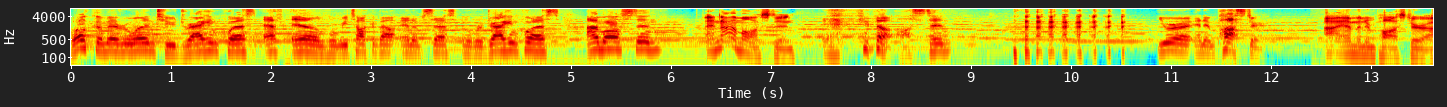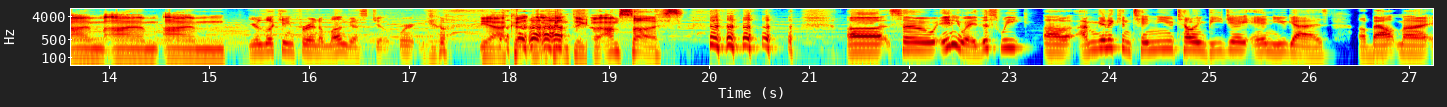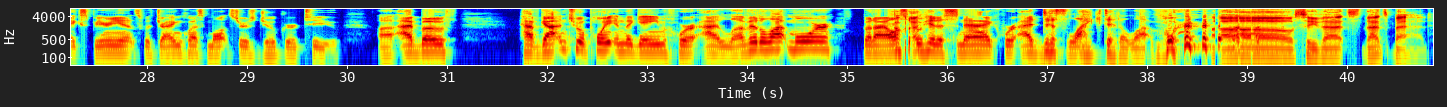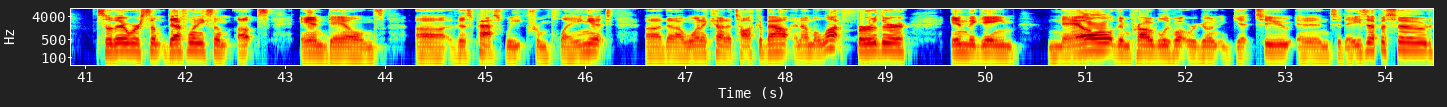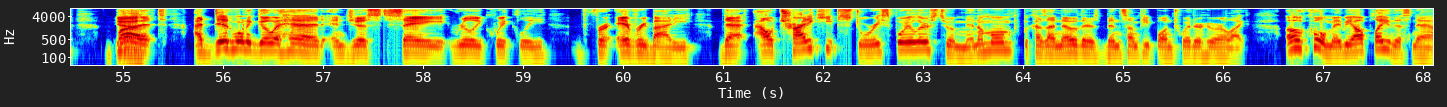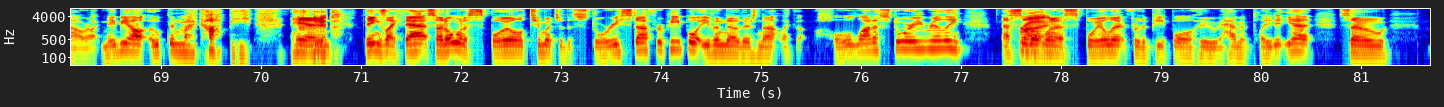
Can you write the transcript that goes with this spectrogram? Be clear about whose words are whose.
Speaker 1: Welcome, everyone, to Dragon Quest FM, where we talk about and obsess over Dragon Quest. I'm Austin.
Speaker 2: And I'm Austin.
Speaker 1: You're not Austin. you are an imposter.
Speaker 2: I am an imposter. I'm. I'm. I'm.
Speaker 1: You're looking for an Among Us joke, weren't you?
Speaker 2: yeah, I couldn't, I couldn't think of it. I'm sus.
Speaker 1: uh, so anyway, this week uh, I'm going to continue telling BJ and you guys about my experience with Dragon Quest Monsters Joker 2. Uh, I both have gotten to a point in the game where I love it a lot more, but I also okay. hit a snag where I disliked it a lot more.
Speaker 2: oh, see, that's that's bad.
Speaker 1: So there were some definitely some ups and downs uh, this past week from playing it uh, that I want to kind of talk about, and I'm a lot further in the game now than probably what we're going to get to in today's episode. But yeah. I did want to go ahead and just say really quickly for everybody that I'll try to keep story spoilers to a minimum because I know there's been some people on Twitter who are like, oh, cool, maybe I'll play this now, or like maybe I'll open my copy and yeah. things like that. So I don't want to spoil too much of the story stuff for people, even though there's not like a whole lot of story really. I still right. don't want to spoil it for the people who haven't played it yet. So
